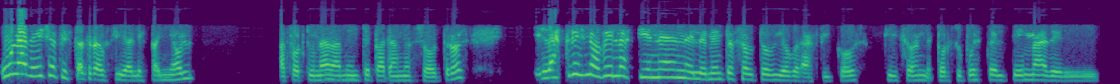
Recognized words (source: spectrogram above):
una de ellas está traducida al español, afortunadamente para nosotros. Las tres novelas tienen elementos autobiográficos, que son, por supuesto, el tema de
